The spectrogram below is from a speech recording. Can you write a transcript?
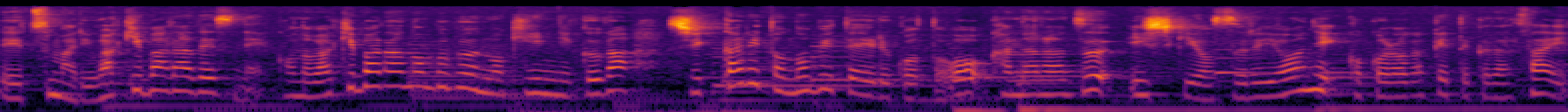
えつまり脇腹ですね。この脇腹の部分の筋肉がしっかりと伸びていることを必ず意識をするように心がけてください。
